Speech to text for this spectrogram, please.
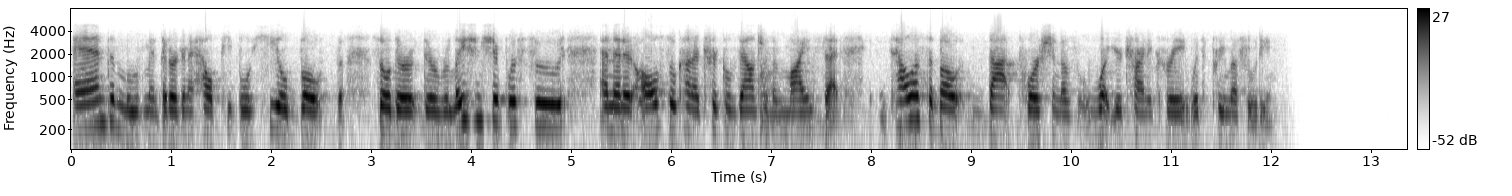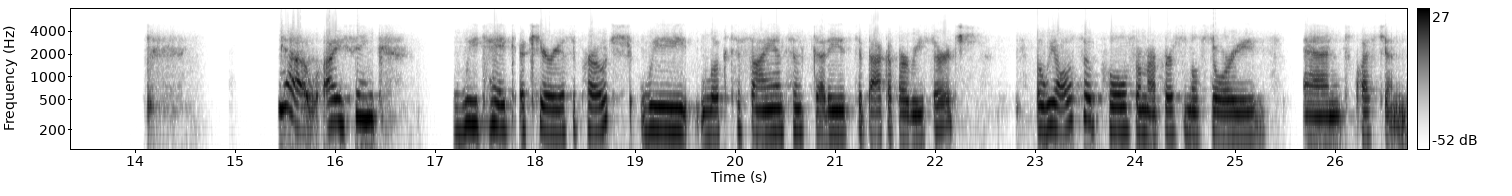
and a movement that are going to help people heal both. So their their relationship with food, and then it also kind of trickles down to the mindset. Tell us about that portion of what you're trying to create with Prima Foodie. Yeah, I think we take a curious approach. We look to science and studies to back up our research, but we also pull from our personal stories and questions,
